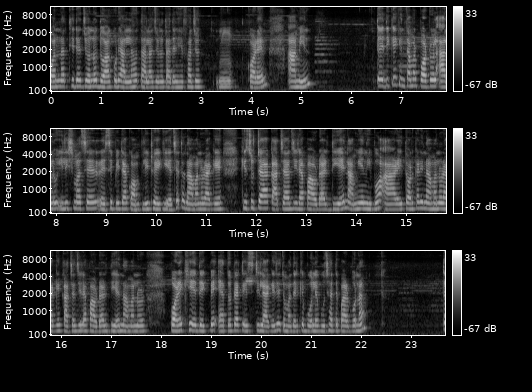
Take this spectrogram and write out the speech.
বন্যার্থীদের জন্য দোয়া করে আল্লাহ তালা যেন তাদের হেফাজত করেন। আমিন। তো এদিকে কিন্তু আমার পটল, আলু, ইলিশ মাছের রেসিপিটা কমপ্লিট হয়ে গিয়েছে। তো নামানোর আগে কিছুটা কাঁচা জিরা পাউডার দিয়ে নামিয়ে নিব। আর এই তরকারি নামানোর আগে কাঁচা জিরা পাউডার দিয়ে নামানোর পরে খেয়ে দেখবে এতটা টেস্টি লাগে যে তোমাদেরকে বলে বোঝাতে পারব না। তো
